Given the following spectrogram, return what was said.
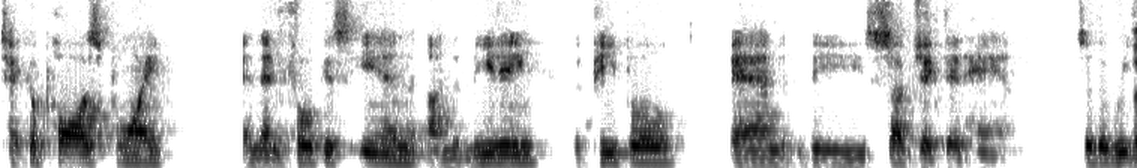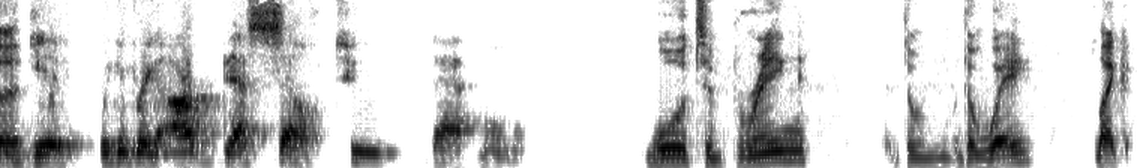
take a pause point, and then focus in on the meeting, the people, and the subject at hand so that we the, can give we can bring our best self to that moment. Well to bring the the way like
